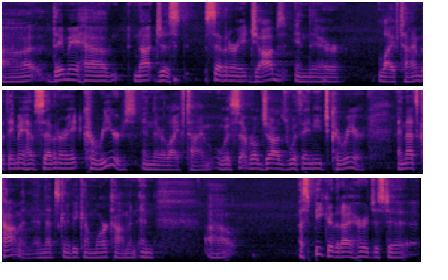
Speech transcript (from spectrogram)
uh, they may have not just seven or eight jobs in their lifetime, but they may have seven or eight careers in their lifetime with several jobs within each career. And that's common, and that's going to become more common. And uh, a speaker that I heard just a,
